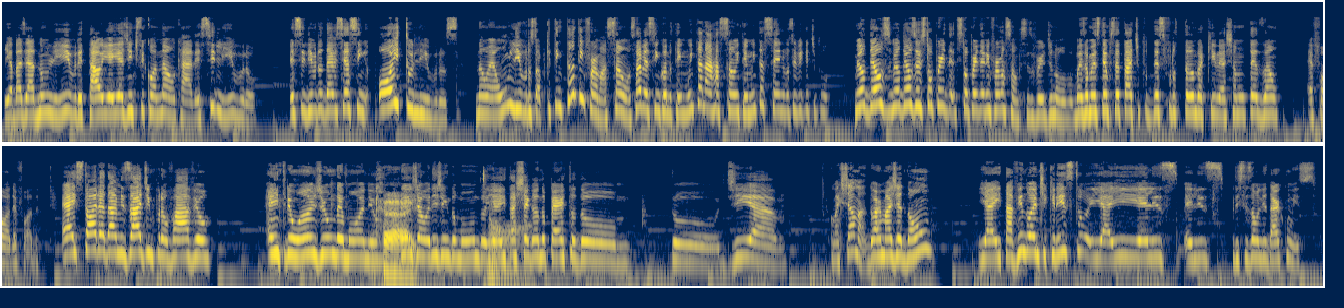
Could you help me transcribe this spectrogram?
E é baseado num livro e tal. E aí a gente ficou, não, cara, esse livro. Esse livro deve ser assim, oito livros. Não é um livro só, porque tem tanta informação, sabe assim, quando tem muita narração e tem muita cena, você fica tipo, meu Deus, meu Deus, eu estou, perde estou perdendo informação, preciso ver de novo. Mas ao mesmo tempo você tá, tipo, desfrutando aquilo e achando um tesão. É foda, é foda. É a história da amizade improvável entre um anjo e um demônio, Ai. desde a origem do mundo. E aí tá chegando perto do. do dia. Como é que chama? Do Armagedon. E aí tá vindo o anticristo e aí eles eles precisam lidar com isso.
